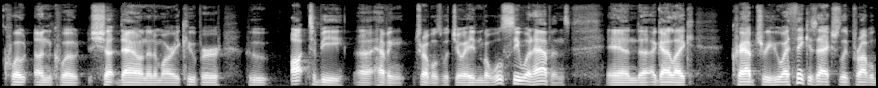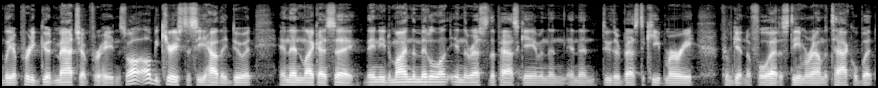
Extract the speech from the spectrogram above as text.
quote unquote shut down an Amari Cooper who ought to be uh, having troubles with Joe Haden, but we'll see what happens. And uh, a guy like Crabtree, who I think is actually probably a pretty good matchup for Haden. So I'll, I'll, be curious to see how they do it. And then, like I say, they need to mind the middle in the rest of the pass game, and then and then do their best to keep Murray from getting a full head of steam around the tackle. But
